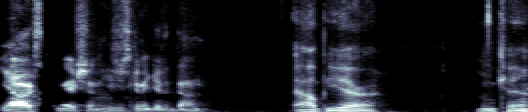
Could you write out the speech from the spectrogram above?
No Yeah. explanation. He's just gonna get it done. Albiero. Okay.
